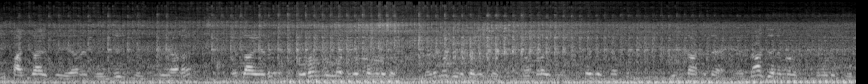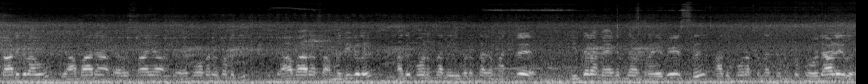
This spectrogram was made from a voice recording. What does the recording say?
ഈ പഞ്ചായത്ത് ഏറെ മുന്നിൽ നിൽക്കുകയാണ്. എന്തായാലും തുടർന്നുള്ള ദിവസങ്ങളിലും വരുന്ന ദിവസങ്ങളിലും നമ്മുടെ യുദ്ധയജ്ഞത്തിൽ ഈ എല്ലാ ജനങ്ങളും ഇതിനോട് കൂട്ടാളികളാവും. വ്യാപാര വ്യവസായ ഏകോപന സമിതി വ്യാപാര സമിതികൾ അതുപോലെ തന്നെ ഇവിടുത്തെ മറ്റ് ഇതര മേഖല ഡ്രൈവേഴ്സ് അതുപോലെ തന്നെ തൊഴിലാളികൾ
